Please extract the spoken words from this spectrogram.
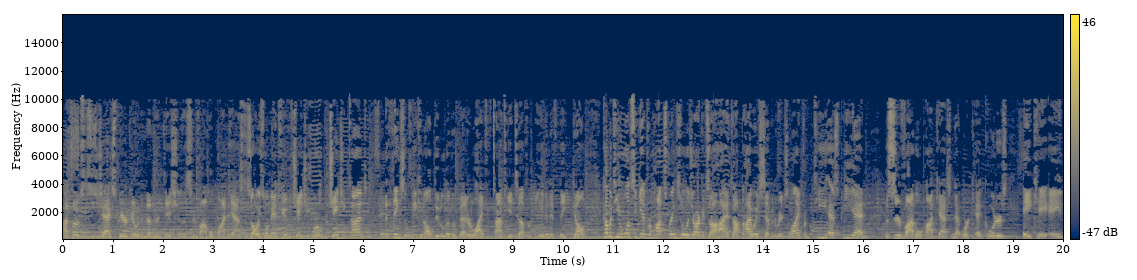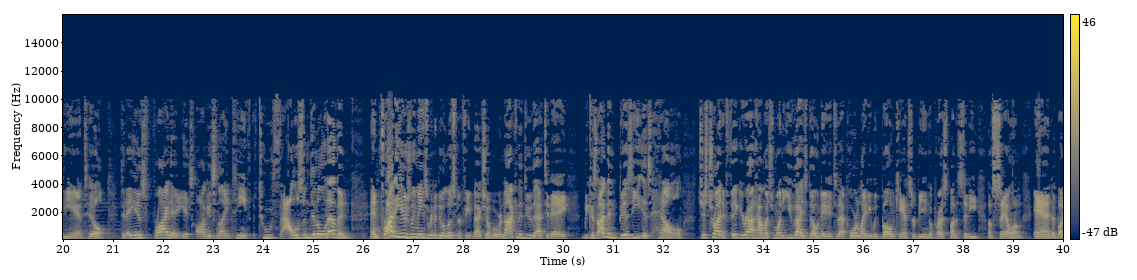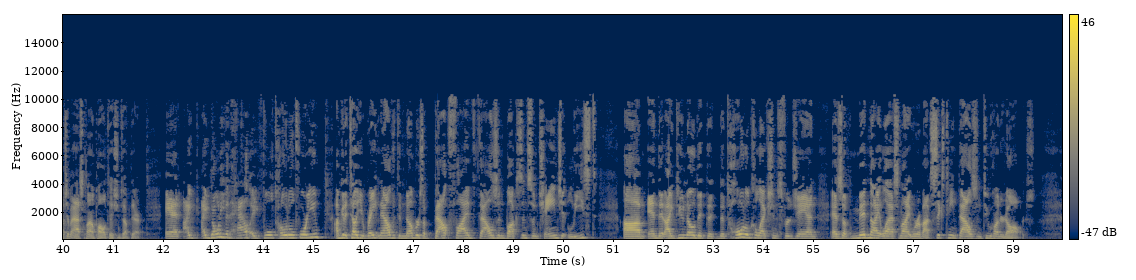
Hi, folks. This is Jack Spirko with another edition of the Survival Podcast. As always, one man's view of the changing world, the changing times, and the things that we can all do to live a better life if times get tougher, even if they don't. Coming to you once again from Hot Springs Village, Arkansas, high atop the Highway 7 Ridge Line from TSPN, the Survival Podcast Network headquarters, aka the Ant Hill. Today is Friday. It's August 19th, 2011. And Friday usually means we're going to do a listener feedback show, but we're not going to do that today because I've been busy as hell just trying to figure out how much money you guys donated to that poor lady with bone cancer being oppressed by the city of Salem and a bunch of ass clown politicians up there. And I, I don't even have a full total for you. I'm going to tell you right now that the number's about 5,000 bucks and some change at least. Um, and that I do know that the, the total collections for Jan as of midnight last night were about $16,200.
